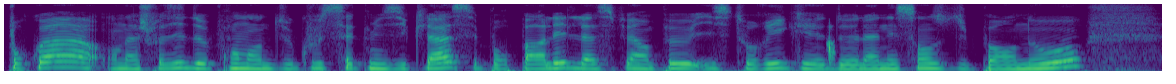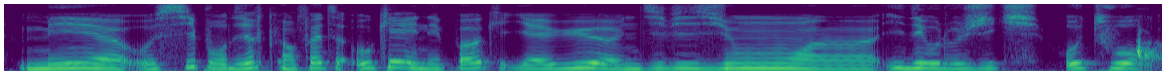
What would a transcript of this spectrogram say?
pourquoi on a choisi de prendre du coup cette musique-là? C'est pour parler de l'aspect un peu historique de la naissance du porno, mais euh, aussi pour dire qu'en fait, ok, à une époque, il y a eu euh, une division idéologique autour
